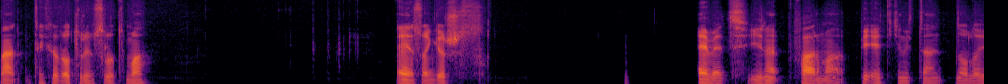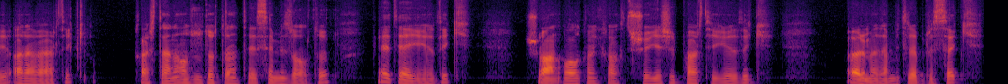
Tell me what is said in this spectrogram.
Ben tekrar oturayım slotuma. En son görüşürüz. Evet, yine farma bir etkinlikten dolayı ara verdik. Kaç tane? 34 tane TS'miz oldu. PT'ye girdik. Şu an Volkan Craft düşüyor. Yeşil Parti'ye girdik. Ölmeden bitirebilirsek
